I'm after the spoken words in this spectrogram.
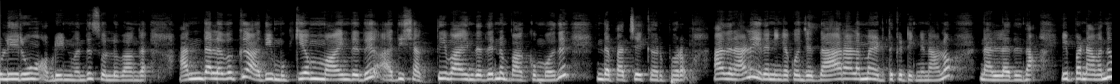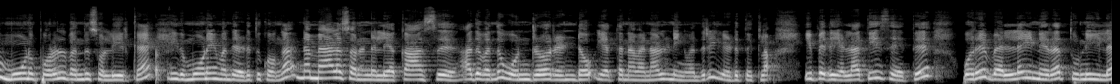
குளிரும் அப்படின்னு வந்து சொல்லுவாங்க. அந்த அளவுக்கு அதி முக்கியம் வாய்ந்தது அதி சக்தி வாய்ந்ததுன்னு பார்க்கும்போது இந்த பச்சை கற்பூரம். அதனால் இதை நீங்கள் கொஞ்சம் தாராளமாக எடுத்துக்கிட்டிங்கனாலும் நல்லது தான் இப்போ நான் வந்து மூணு பொருள் வந்து சொல்லியிருக்கேன். இது மூணையும் வந்து எடுத்துக்கோங்க. நான் மேலே சொன்னேன் இல்லையா காசு. அது வந்து ஒன்றோ ரெண்டோ எத்தனை வேணாலும் நீங்கள் வந்துட்டு எடுத்துக்கலாம். இப்போ இது எல்லாத்தையும் சேர்த்து ஒரு வெள்ளை நிற துணியில்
